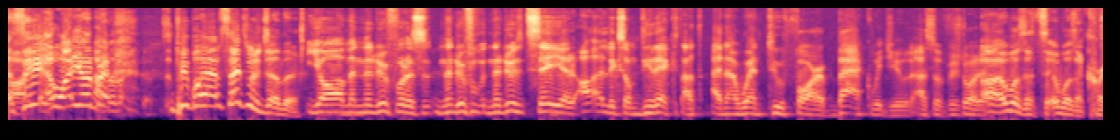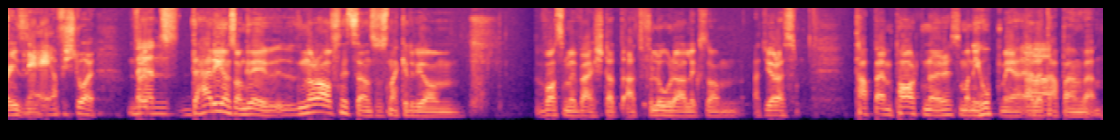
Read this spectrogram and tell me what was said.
ja, see, why you men- people have sex with each other? Ja, men när du, får när du, när du säger ah, liksom direkt att and I went too far back with you. Alltså förstår du? Uh, it wasn't it wasn't crazy. Nej, jag förstår. För Men att det här är ju en sån grej. Några avsnitt sen så snackade vi om vad som är värst. Att, att förlora liksom, att göra, tappa en partner som man är ihop med eller Ja. tappa en vän.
